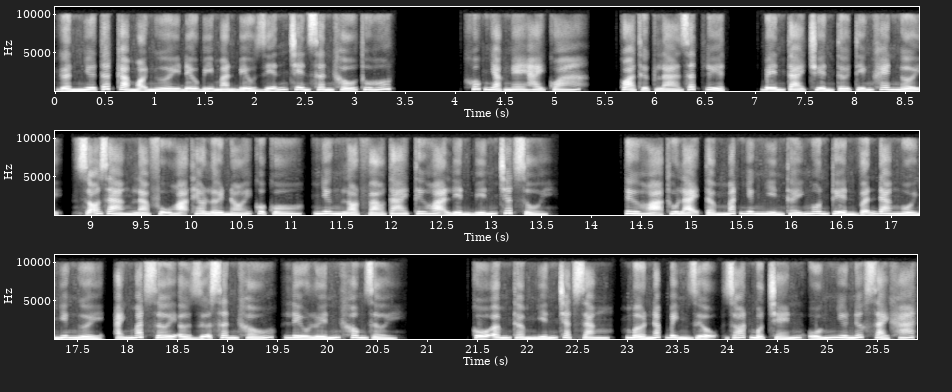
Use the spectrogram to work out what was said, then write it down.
Gần như tất cả mọi người đều bị màn biểu diễn trên sân khấu thu hút. Khúc nhạc nghe hay quá, quả thực là rất tuyệt. Bên tai truyền tới tiếng khen ngợi, rõ ràng là phụ họa theo lời nói của cô, nhưng lọt vào tai tư họa liền biến chất rồi. Tư họa thu lại tầm mắt nhưng nhìn thấy ngôn tuyển vẫn đang ngồi nghiêng người, ánh mắt rơi ở giữa sân khấu, lưu luyến không rời. Cô âm thầm nghiến chặt răng, mở nắp bình rượu, rót một chén uống như nước giải khát.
